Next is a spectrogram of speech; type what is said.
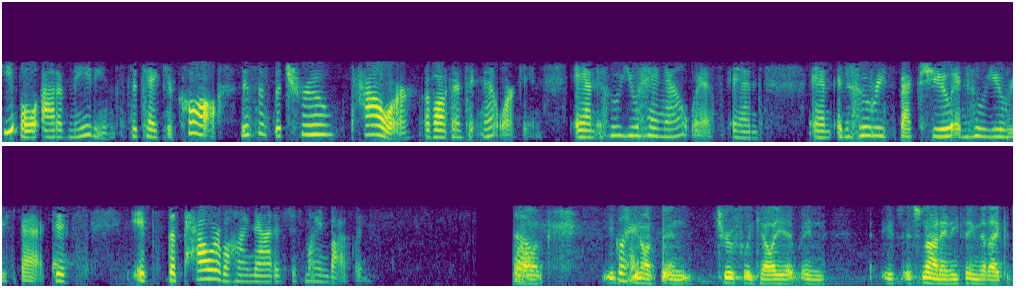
people out of meetings to take your call this is the true power of authentic networking and who you hang out with and and and who respects you and who you respect it's it's the power behind that is just mind boggling so well, go ahead. you know and truthfully kelly i mean it's, it's not anything that I could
